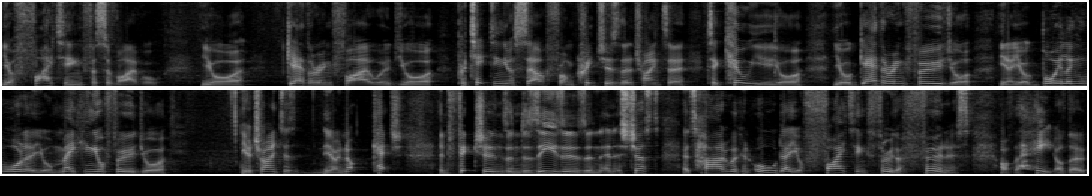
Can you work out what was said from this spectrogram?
you're fighting for survival. You're gathering firewood, you're protecting yourself from creatures that are trying to, to kill you, you're, you're gathering food, you're, you know, you're boiling water, you're making your food, you're, you're trying to you know, not catch infections and diseases, and, and it's just, it's hard work, and all day you're fighting through the furnace of the heat, of the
